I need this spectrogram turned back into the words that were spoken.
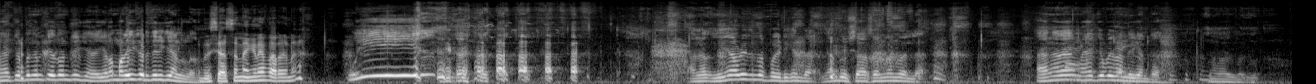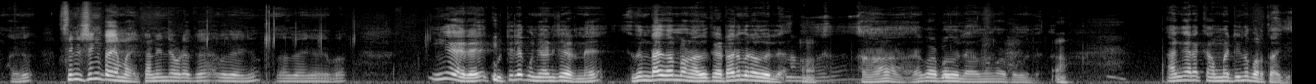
മേക്കപ്പ് ഇങ്ങനെ ചെയ്തുകൊണ്ടിരിക്കുകയാണ് ഇയാളെ മളിക്ക് എടുത്തിരിക്കുകയാണല്ലോ ദുശാസനം എങ്ങനെ പറയണേ. അങ്ങനെ നീ അവിടെ ഇരുന്ന് പേടിക്കണ്ട. ഞാൻ ദുശാസനൊന്നുമല്ല. അങ്ങനെ മേക്കപ്പ് ചെയ്തോണ്ടിരിക്കണ്ട. ഫിനിഷിങ് ടൈമായി കണ്ണിന്റെ അവിടെയൊക്കെ അത് കഴിഞ്ഞു. അത് കഴിഞ്ഞ് കഴിയുമ്പോൾ ഇങ്ങനെ കുറ്റിലെ കുഞ്ഞാണി ചേട്ടനെ ഇതുണ്ടായ സംഭവമാണ്. അത് കേട്ടാലും വിരോധമില്ല. ആ അത് കുഴപ്പമൊന്നുമില്ല അതൊന്നും കുഴപ്പമൊന്നുമില്ല. അങ്ങനെ കമ്മിറ്റിയിൽ നിന്ന് പുറത്താക്കി.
